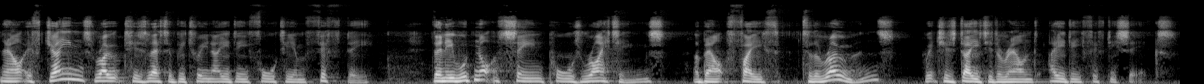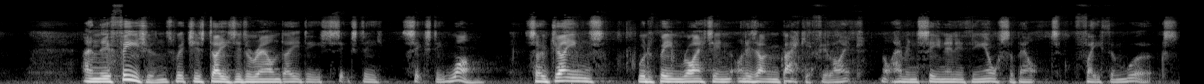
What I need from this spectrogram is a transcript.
Now, if James wrote his letter between AD 40 and 50, then he would not have seen Paul's writings about faith to the Romans, which is dated around AD 56, and the Ephesians, which is dated around AD 60 61. So James would have been writing on his own back, if you like, not having seen anything else about faith and works.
